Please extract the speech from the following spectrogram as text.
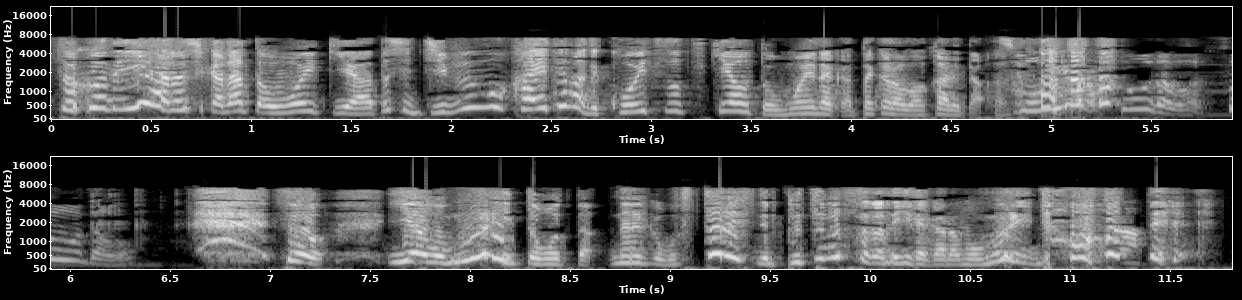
そこでいい話かなと思いきや、私自分を変えてまでこいつと付き合おうと思えなかったから別れた。そうそうだわ、そうだわ。そう。いや、もう無理と思った。なんかもうストレスでブツブツとかできたからもう無理と思って。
